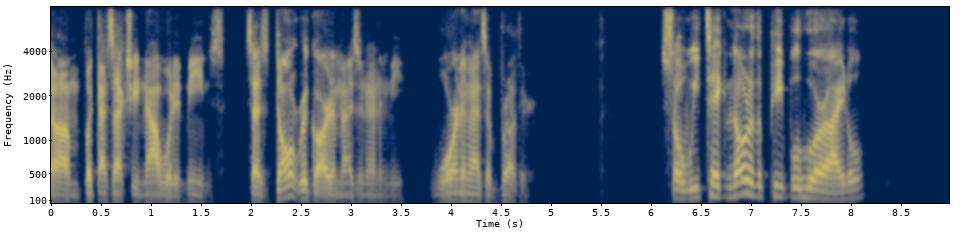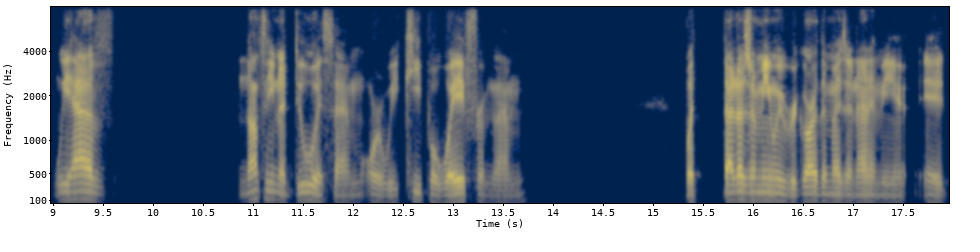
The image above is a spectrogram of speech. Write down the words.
Um, but that's actually not what it means. It says don't regard him as an enemy, warn him as a brother. So we take note of the people who are idle. We have nothing to do with them or we keep away from them. But that doesn't mean we regard them as an enemy. It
